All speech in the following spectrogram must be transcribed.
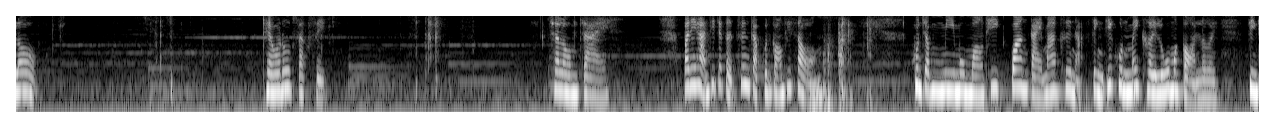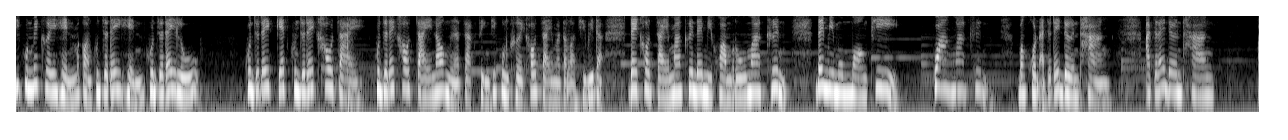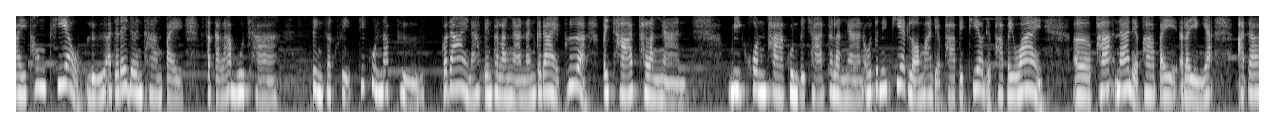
โลก เทวรูปศักดิ์สิทธิ์ชโลมใจ ปฏิหารที่จะเกิดขึ้นกับคนกองที่สองคุณจะมีมุมมองที่กว้างไกลมากขึ้นอะสิ่งที่คุณไม่เคยรู้มาก่อนเลย สิ่งที่คุณไม่เคยเห็นมาก่อน คุณจะได้เห็น คุณจะได้รู้ คุณจะได้เก็ตคุณจะได้เข้าใจ คุณจะได้เข้าใจนอกเหนือจากสิ่งที่คุณเคยเข้าใจมาตลอดชีวิตอะได้เข้าใจมากขึ้นได้มีความรู้มากขึ้น ได้มีมุมมองที่ กว้างมากขึ้น บางคนอาจจะได้เดินทาง อาจจะได้เดินทางไปท่องเที่ยว หรืออาจจะได้เดินทางไปสักการะบูชา สิ่งศักดิ์สิทธิ์ที่คุณนับถือก็ได้นะ เป็นพลังงานนั้นก็ได้เพื่อไปชาร์จพลังงาน มีคนพาคุณไปชาร์จพลังงาน โอ้ยตัวนี้เครียดหรอมาเดี๋ยวพาไปเที่ยวเดี๋ยวพาไปไหว้เอ่อพระนะ เดี๋ยวพาไปอะไรอย่างเงี้ยอาจจะ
